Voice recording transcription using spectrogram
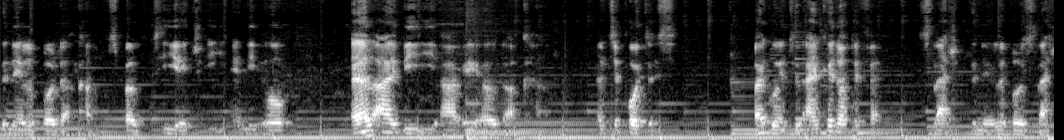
theneoliberal.com, spelled T H E N E O L I B E R A L.com, and support us by going to anchor.fm slash the neoliberal slash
